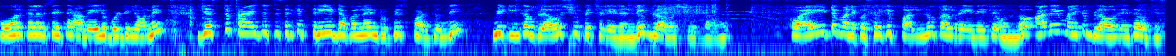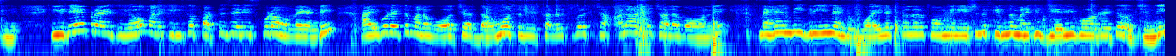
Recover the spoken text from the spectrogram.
ఫోర్ కలర్స్ అయితే అవైలబిలిటీలో ఉన్నాయి. జస్ట్ ప్రైస్ వచ్చేసరికి త్రీ డబల్ నైన్ రూపీస్ పడుతుంది. మీకు ఇంకా బ్లౌజ్ చూపించలేదండి. బ్లౌజ్ చూద్దాము. వైట్ మనకి వచ్చరికి పళ్ళు కలర్ ఏదైతే ఉందో అదే మనకి బ్లౌజ్ అయితే వచ్చేసింది. ఇదే ప్రైస్లో మనకి ఇంకా పట్టు జరీస్ కూడా ఉన్నాయండి. అవి కూడా అయితే మనం వాచ్ చేద్దాము. అసలు ఈ కలర్స్ కూడా చాలా అంటే చాలా బాగున్నాయి. Mehndi green and violet colour combination కింద మనకి జెరీ బార్డర్ అయితే వచ్చింది.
